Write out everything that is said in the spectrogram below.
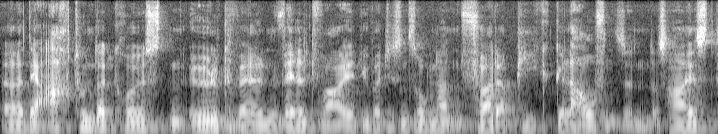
der 800 größten Ölquellen weltweit über diesen sogenannten Förderpeak gelaufen sind. Das heißt,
